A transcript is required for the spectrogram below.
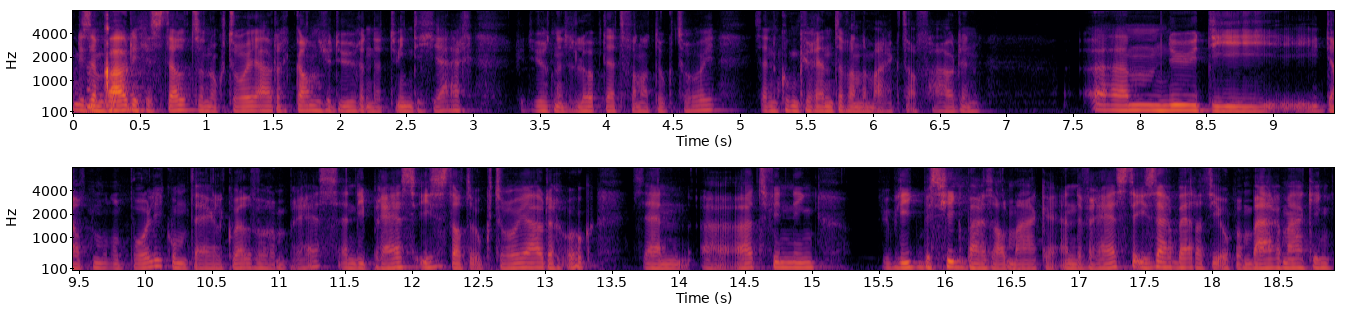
Het is eenvoudig gesteld, een octrooihouder kan gedurende 20 jaar, gedurende de looptijd van het octrooi, zijn concurrenten van de markt afhouden. Um, nu, die, dat monopolie komt eigenlijk wel voor een prijs. En die prijs is dat de octrooihouder ook zijn uh, uitvinding publiek beschikbaar zal maken. En de vereiste is daarbij dat die openbaarmaking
